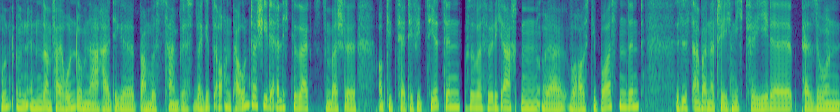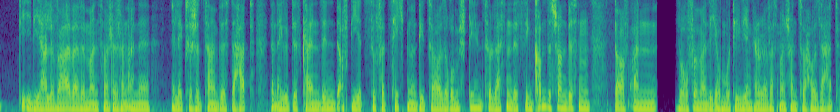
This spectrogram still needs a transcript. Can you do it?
rund, in unserem Fall rundum nachhaltige Bambuszahnbürste. Da gibt es auch ein paar Unterschiede, ehrlich gesagt, zum Beispiel, ob die zertifiziert sind, auf sowas würde ich achten, oder woraus die Borsten sind. Es ist aber natürlich nicht für jede Person die ideale Wahl, weil wenn man zum Beispiel schon eine elektrische Zahnbürste hat, dann ergibt es keinen Sinn, auf die jetzt zu verzichten und die zu Hause rumstehen zu lassen. Deswegen kommt es schon ein bisschen darauf an, wofür man sich auch motivieren kann oder was man schon zu Hause hat.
